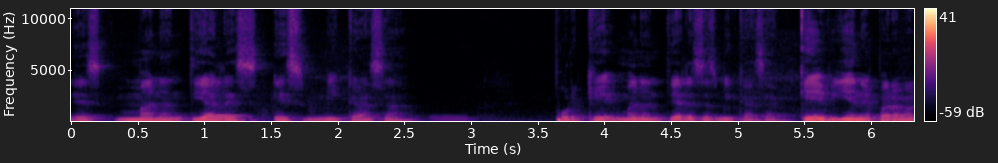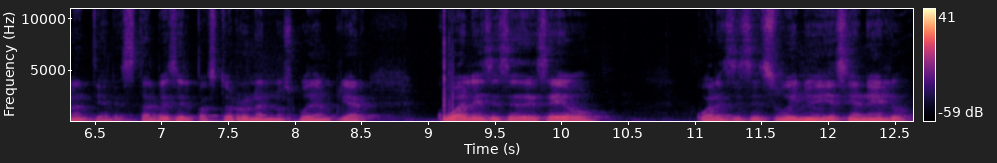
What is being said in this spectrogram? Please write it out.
Es Manantiales es mi casa. ¿Por qué Manantiales es mi casa? ¿Qué viene para Manantiales? Tal vez el pastor Ronald nos puede ampliar cuál es ese deseo, cuál es ese sueño y ese anhelo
